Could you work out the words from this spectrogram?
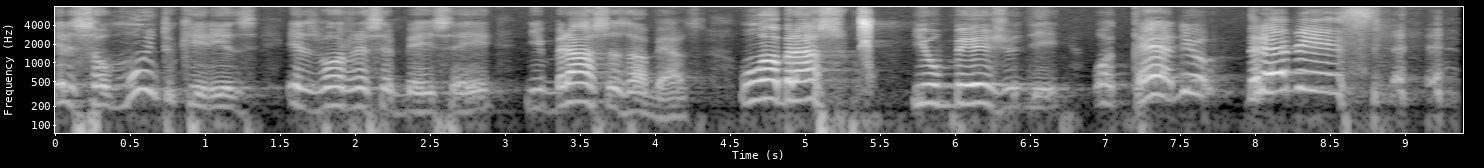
eles são muito queridos, eles vão receber isso aí de braços abertos. Um abraço e um beijo de Otélio Dreves.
